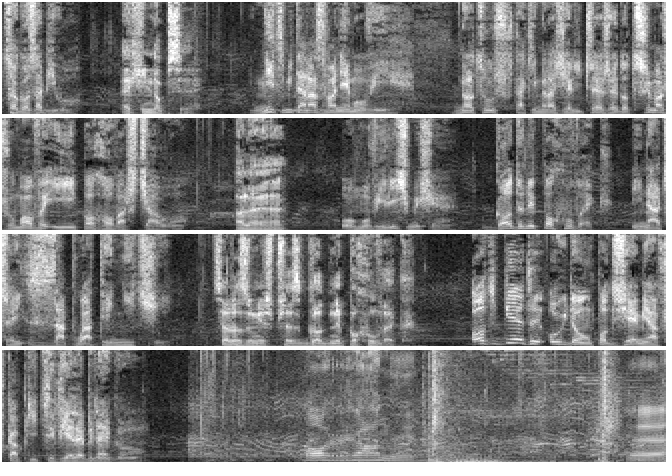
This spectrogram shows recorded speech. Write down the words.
Co go zabiło? Echinopsy. Nic mi ta nazwa nie mówi. No cóż, w takim razie liczę, że dotrzymasz umowy i pochowasz ciało. Ale Umówiliśmy się. Godny pochówek. Inaczej z zapłaty nici. co rozumiesz przez godny pochówek? Od biedy ujdą podziemia w kaplicy wielebnego. o rany. E,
